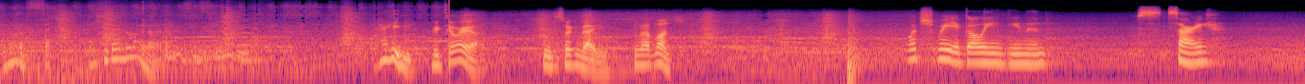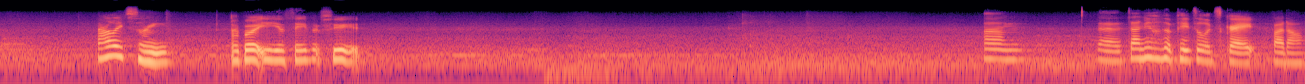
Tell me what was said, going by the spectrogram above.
You're not a fa- You don't know her. Hey, Victoria. We were just talking about you. Come have lunch. Watch where you're going, human. S- sorry. Alex, honey, I bought you your favorite food. Um, uh, Daniel, the pizza looks great, but um,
